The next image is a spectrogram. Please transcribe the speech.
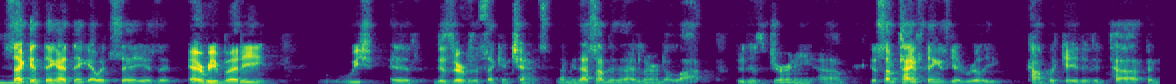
Mhm. second thing i think i would say is that everybody we sh- is, deserves a second chance i mean that's something that i learned a lot through this journey because sometimes things get really complicated and tough and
